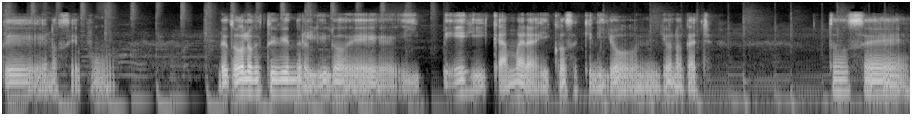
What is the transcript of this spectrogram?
de, no sé, de todo lo que estoy viendo en el hilo de IP y cámaras y cosas que ni yo, yo no cacho. Entonces,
